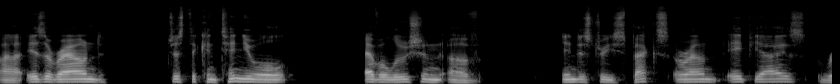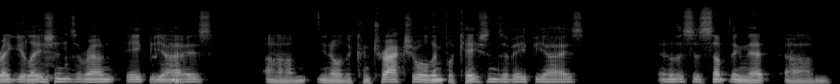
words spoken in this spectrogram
uh, is around just the continual evolution of industry specs around apis regulations around apis um, you know the contractual implications of APIs. You know, this is something that um,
